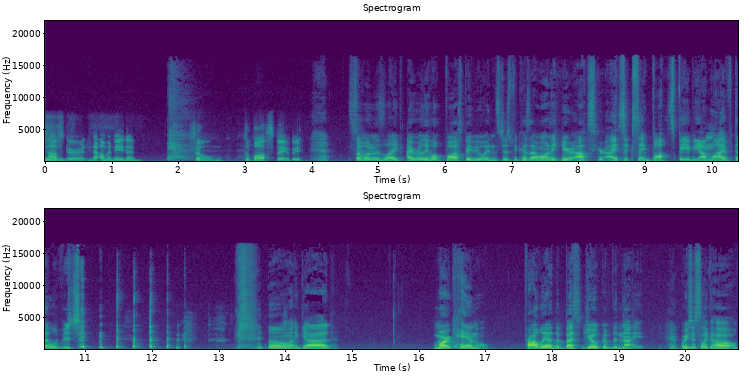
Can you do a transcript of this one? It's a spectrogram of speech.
The- Oscar-nominated film, The Boss Baby. Someone was like, "I really hope Boss Baby wins, just because I want to hear Oscar Isaac say Boss Baby on live television." oh my god. Mark Hamill probably had the best joke of the night, where he's just like, "Oh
